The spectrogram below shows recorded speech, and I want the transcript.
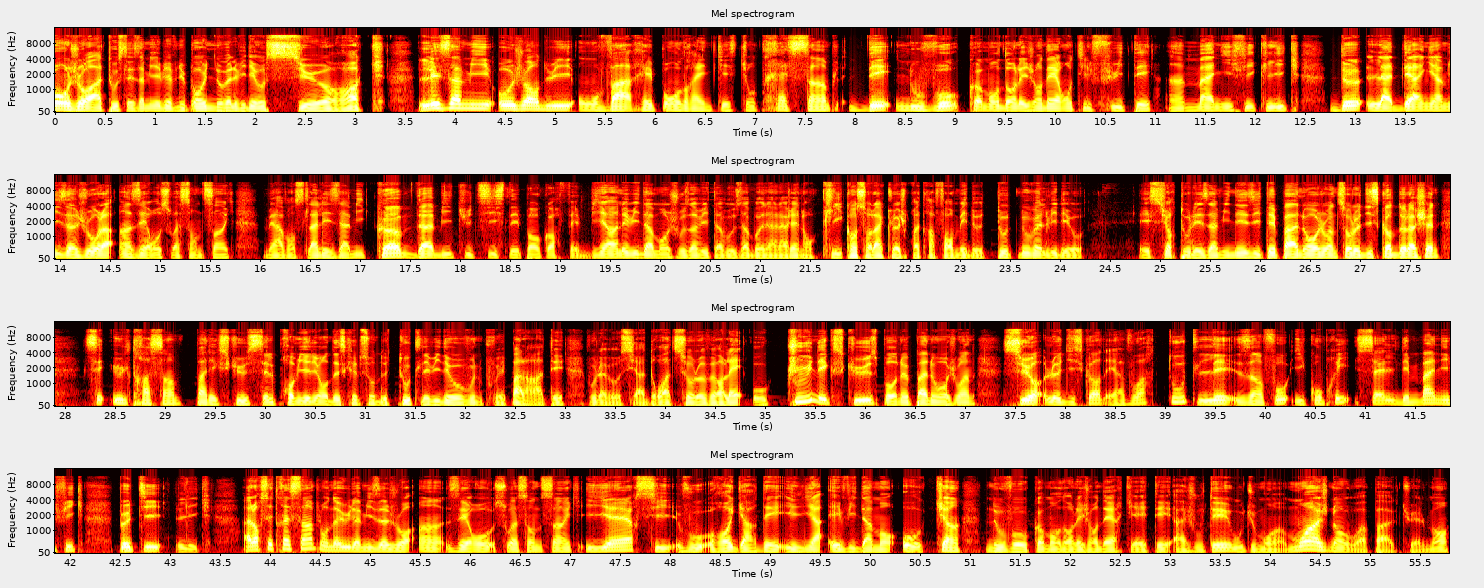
Bonjour à tous les amis et bienvenue pour une nouvelle vidéo sur Rock. Les amis, aujourd'hui on va répondre à une question très simple. Des nouveaux commandants légendaires ont-ils fuité un magnifique leak de la dernière mise à jour, la 1.065 Mais avant cela les amis, comme d'habitude, si ce n'est pas encore fait, bien évidemment je vous invite à vous abonner à la chaîne en cliquant sur la cloche pour être informé de toutes nouvelles vidéos. Et surtout les amis, n'hésitez pas à nous rejoindre sur le Discord de la chaîne. C'est ultra simple, pas d'excuses, c'est le premier lien en description de toutes les vidéos, vous ne pouvez pas le rater. Vous l'avez aussi à droite sur l'overlay, aucune excuse pour ne pas nous rejoindre sur le Discord et avoir toutes les infos, y compris celles des magnifiques petits leaks. Alors c'est très simple, on a eu la mise à jour 1.065 hier. Si vous regardez, il n'y a évidemment aucun nouveau commandant légendaire qui a été ajouté, ou du moins moi je n'en vois pas actuellement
